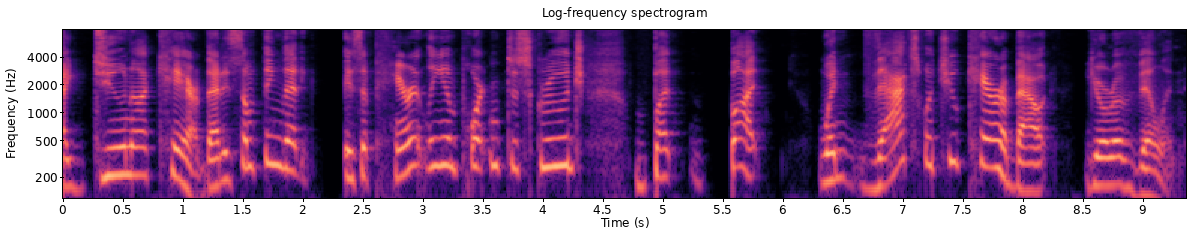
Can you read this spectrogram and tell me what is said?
I do not care. That is something that is apparently important to Scrooge, but but when that's what you care about, you're a villain.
